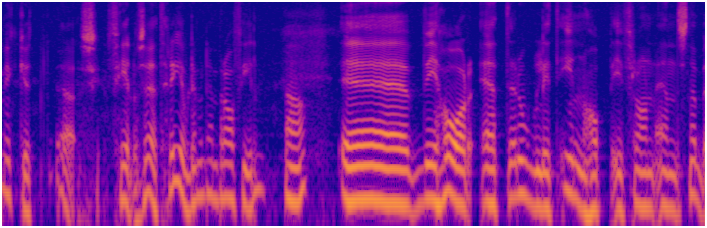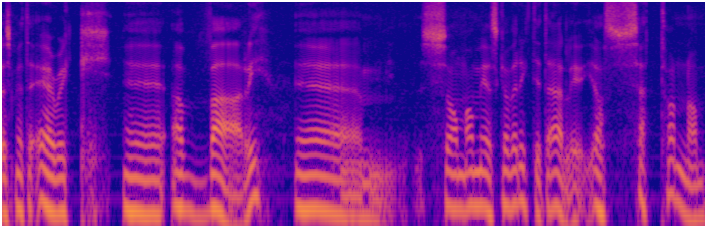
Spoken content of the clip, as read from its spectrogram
mycket, fel att säga trevlig, men det är en bra film. Ja. Eh, vi har ett roligt inhopp ifrån en snubbe som heter Eric eh, Avari. Eh, som om jag ska vara riktigt ärlig, jag har sett honom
